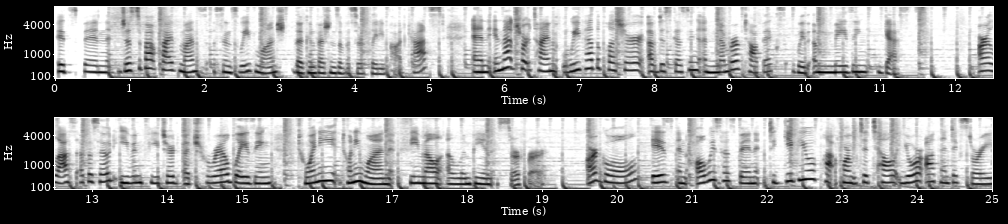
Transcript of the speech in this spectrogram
It's been just about five months since we've launched the Confessions of a Surf Lady podcast. And in that short time, we've had the pleasure of discussing a number of topics with amazing guests. Our last episode even featured a trailblazing 2021 female Olympian surfer. Our goal is and always has been to give you a platform to tell your authentic story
